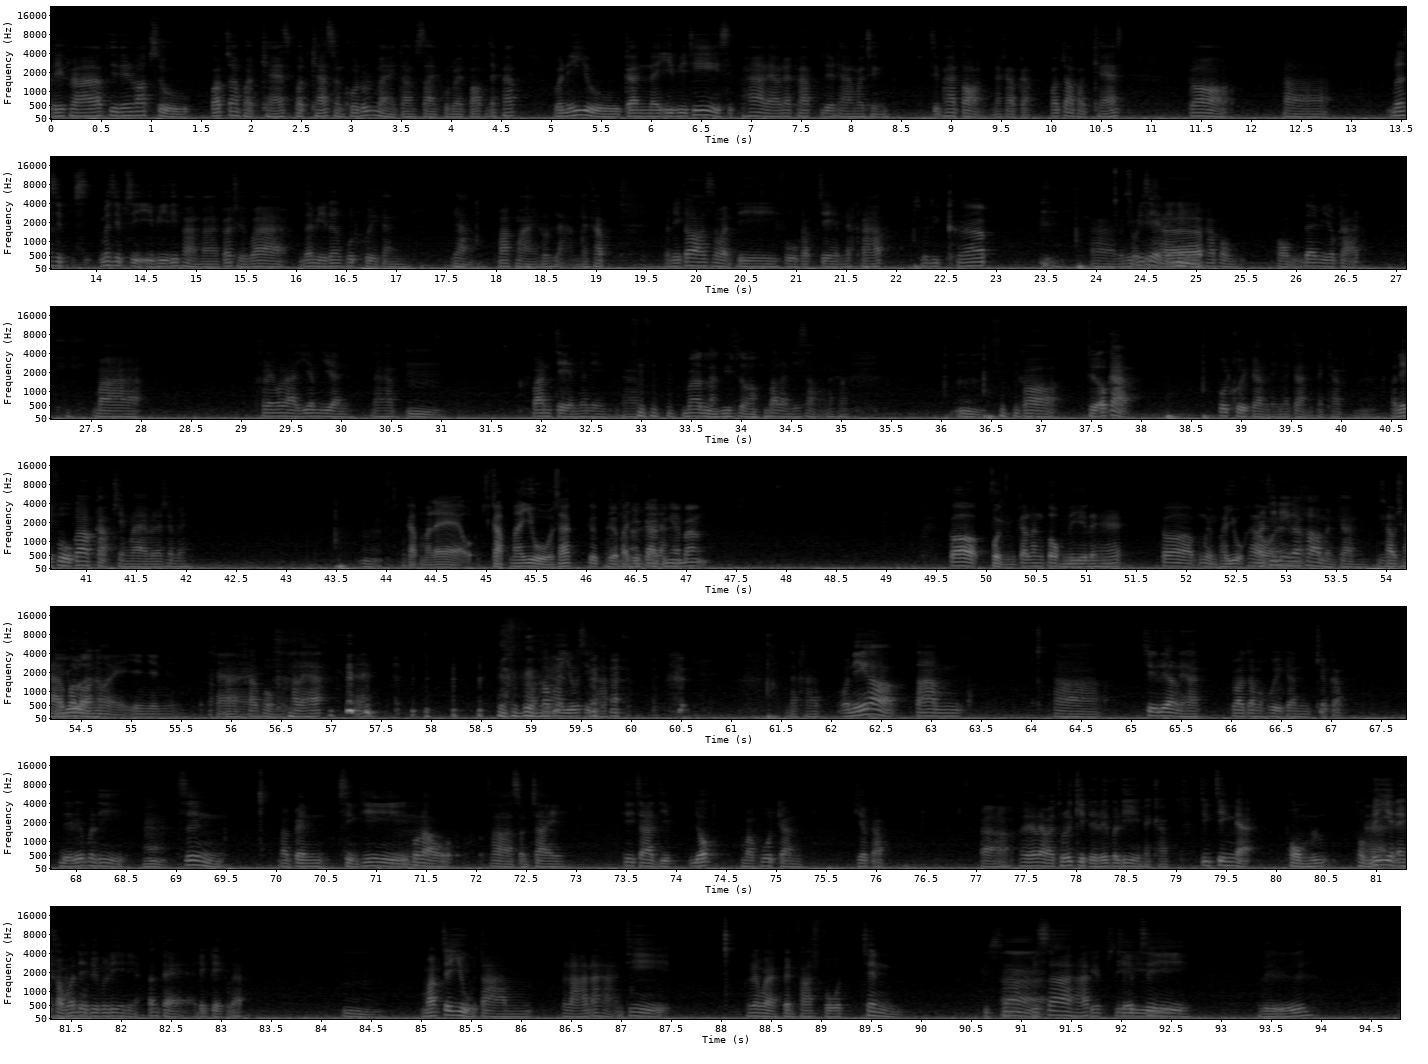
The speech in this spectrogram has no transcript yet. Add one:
สวัสดีครับ ยินดีต้อนรับสู่ป๊อปจอมพอดแคสต์ของคนรุ่นใหม่ตามสไตล์คนวัยป๊อปนะครับ วันนี้อยู่กันใน EP ที่ 15 แล้วนะครับ เดินทางมาถึง 15 ตอนนะครับกับป๊อปจอมพอดแคสต์ก็เอ่อเมื่อ10เมื่อ 14 EP ที่ผ่านมาก็ถือว่าได้มีเรื่องพูดคุยกันอย่างมากมายล้นหลามนะครับ วันนี้ก็สวัสดีฟูกับเจมส์นะครับ สวัสดีครับอ่าวันนี้สวัสดีพิเศษครับนิดนึงนะครับผมผมได้มีโอกาสมา เขาเรียกว่าอะไรเยี่ยมเยียนนะครับ อืม บ้านเจมส์นั่นเองนะครับ บ้านหลังที่สองบ้านหลังที่สองนะครับ อืม ก็ถือโอกาสพูดคุยกันเลยแล้วกันนะครับตอนนี้ฟูก็กลับเชียงรายไปแล้วใช่ไหมอืมกลับมาแล้ว กลับมาอยู่สักเกือบเกือบอาทิตย์อากาศแล้วเป็นไงบ้าง ก็ฝนกำลังตกดีเลยฮะ ก็เหมือนพายุเข้ามาที่นี่ก็เข้าเหมือนกัน เช้าเช้าพายุก็ร้อนเหรอหน่อย เย็นเย็นๆใช่อ่าครับผม อะไรฮะนะ เข้าพายุสิครับนะครับ วันนี้ก็ตามอ่าชื่อเรื่องเลยครับ เราจะมาคุยกันเกี่ยวกับ Delivery อ่าซึ่งมันเป็นสิ่งที่พวกเราอ่าสนใจที่จะหยิบยกมาพูดกันเกี่ยวกับอ่าเขาเรียกอะไรว่าธุรกิจ Delivery นะครับ จริง ๆ เนี่ย ผมผมได้ยินไอ้คำว่า Delivery เนี่ยตั้งแต่เด็ก ๆ แล้วอืมมักจะอยู่ตามร้านอาหารที่ เรียกว่าเป็นฟาสต์ฟู้ดเช่นพิซซ่าพิซซ่าฮัท KFC KFC หรือ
